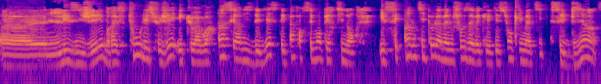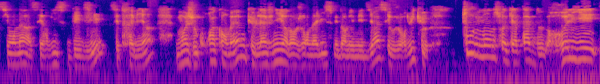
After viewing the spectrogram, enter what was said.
euh, les IG, bref, tous les sujets, et qu'avoir un service dédié, c'était pas forcément pertinent. Et c'est un petit peu la même chose avec les questions climatiques. C'est bien si on a un service dédié, c'est très bien. Moi, je crois quand même que l'avenir dans le journalisme et dans les médias, c'est aujourd'hui que tout le monde soit capable de relier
